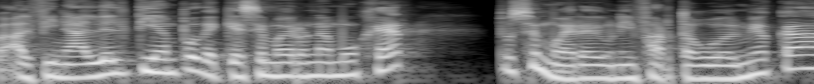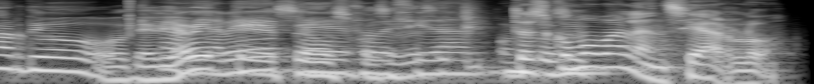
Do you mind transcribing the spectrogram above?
al final del tiempo de que se muere una mujer pues se muere de un infarto agudo del miocardio o de diabetes. Entonces, ¿cómo balancearlo?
